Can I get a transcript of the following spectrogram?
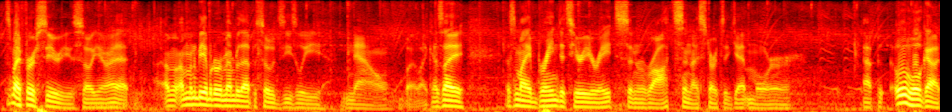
this is my first series so you know I, I'm, I'm gonna be able to remember the episodes easily now but like as I as my brain deteriorates and rots and I start to get more oh well god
